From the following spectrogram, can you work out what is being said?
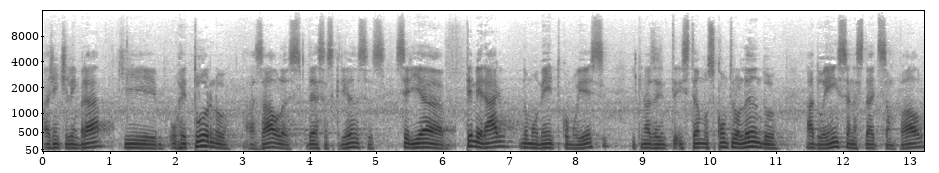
a gente lembrar que o retorno às aulas dessas crianças seria temerário num momento como esse e que nós estamos controlando a doença na cidade de São Paulo.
